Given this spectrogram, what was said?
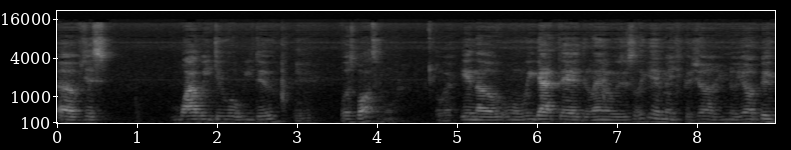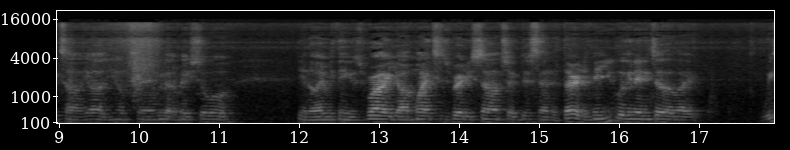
of just why we do what we do Mhm. was Baltimore. Okay. You know, when we got there, Delano was just like, yeah, man, because y'all, you know, y'all big time. Y'all, you know what I'm saying? We got to make sure, you know, everything is right. Y'all mics is ready, sound check, this and the third. And then you looking at each other like, we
